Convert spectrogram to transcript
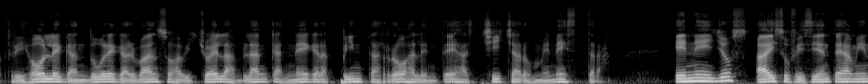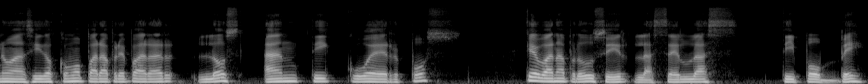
frijoles, gandures, garbanzos, habichuelas blancas, negras, pintas rojas, lentejas, chícharos, menestra. En ellos hay suficientes aminoácidos como para preparar los anticuerpos que van a producir las células tipo B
